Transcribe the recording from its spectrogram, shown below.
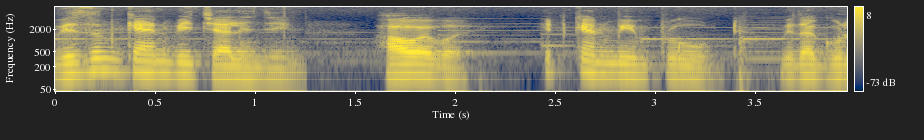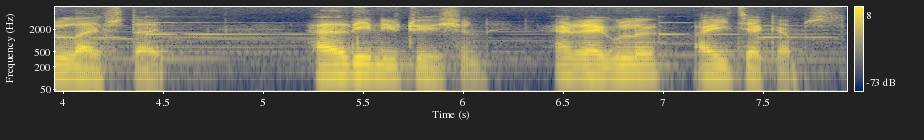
Vision can be challenging, however, it can be improved with a good lifestyle healthy nutrition, and regular eye checkups.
